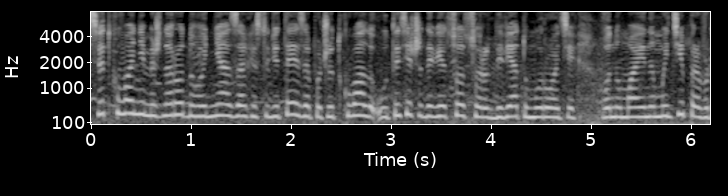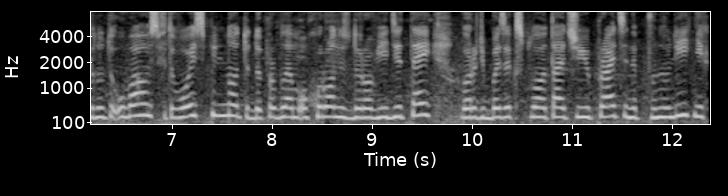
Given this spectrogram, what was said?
Святкування Міжнародного дня захисту дітей започаткували у 1949 році. Воно має на меті привернути увагу світової спільноти до проблем охорони здоров'я дітей, боротьби з експлуатацією праці неповнолітніх,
